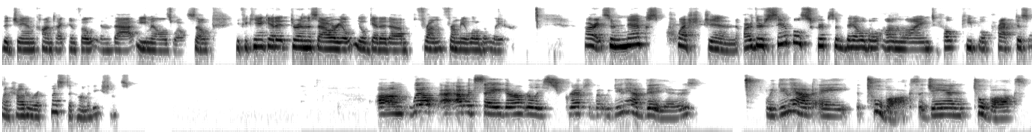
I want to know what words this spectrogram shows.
the Jan contact info in that email as well. So if you can't get it during this hour, you'll you'll get it uh, from from me a little bit later. All right, so next question. Are there sample scripts available online to help people practice on how to request accommodations? Um, well, I, I, would say there aren't really scripts, but we do have videos. We do have a toolbox, a Jan toolbox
